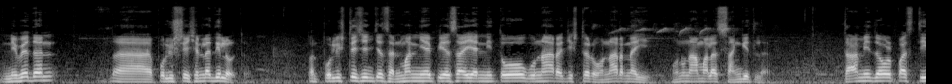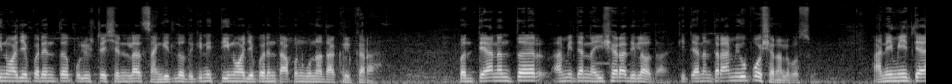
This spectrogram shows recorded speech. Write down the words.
निवेदन पोलीस स्टेशनला दिलं होतं. पण पोलीस स्टेशनचे सन्माननीय पी एस आय यांनी तो गुन्हा रजिस्टर होणार नाही म्हणून आम्हाला सांगितलं. तर आम्ही जवळपास तीन वाजेपर्यंत पोलीस स्टेशनला सांगितलं होतं की नाही तीन वाजेपर्यंत आपण गुन्हा दाखल करा. पण त्यानंतर आम्ही त्यांना इशारा दिला होता की त्यानंतर आम्ही उपोषणाला बसू. आणि मी त्या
